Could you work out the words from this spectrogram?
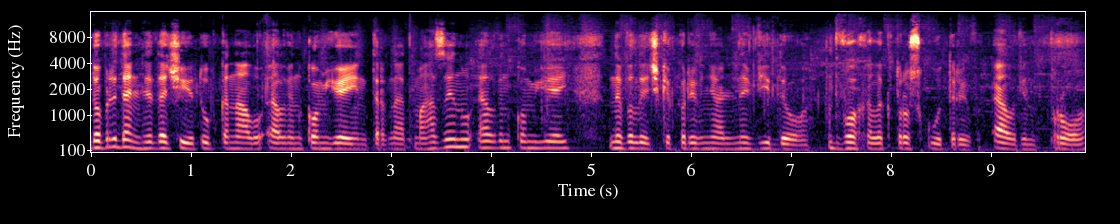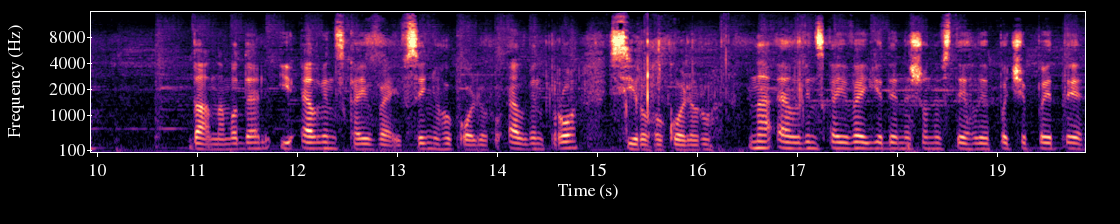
Добрий день, глядачі YouTube каналу Elvin.com.ua інтернет-магазину Elvin.com.ua. Невеличке порівняльне відео двох електроскутерів Elvin Pro, дана модель, і Elvin Skyway синього кольору, Elvin Pro сірого кольору. На Elvin Skyway єдине, що не встигли почепити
